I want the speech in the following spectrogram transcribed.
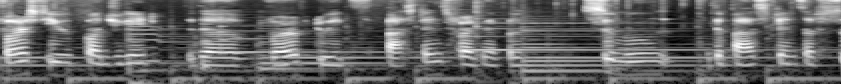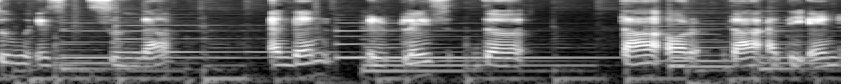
first you conjugate the verb to its past tense for example sumu the past tense of sumu is sunda and then replace the ta or da at the end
